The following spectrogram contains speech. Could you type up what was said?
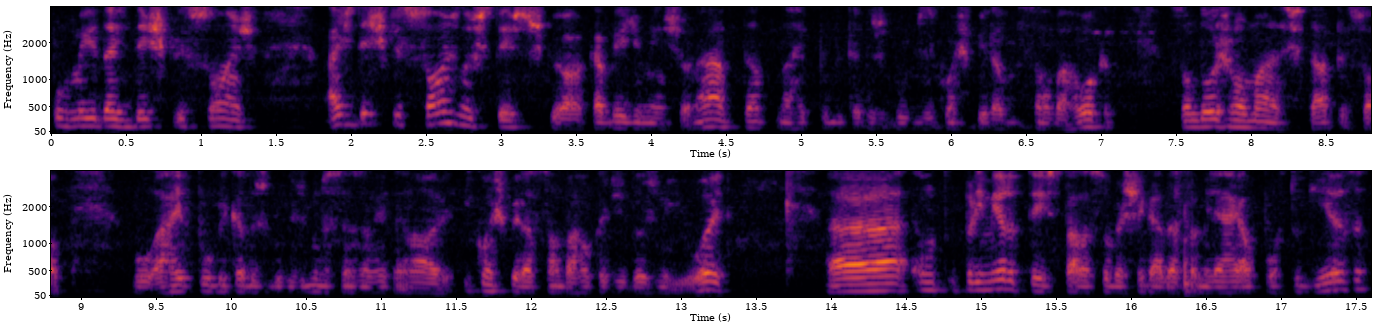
por meio das descrições, as descrições nos textos que eu acabei de mencionar, tanto na República dos Búzios e Conspiração Barroca, são dois romances, tá, pessoal? A República dos Búzios de 1999 e Conspiração Barroca de 2008. Uh, ah, um, o primeiro texto fala sobre a chegada da família real portuguesa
